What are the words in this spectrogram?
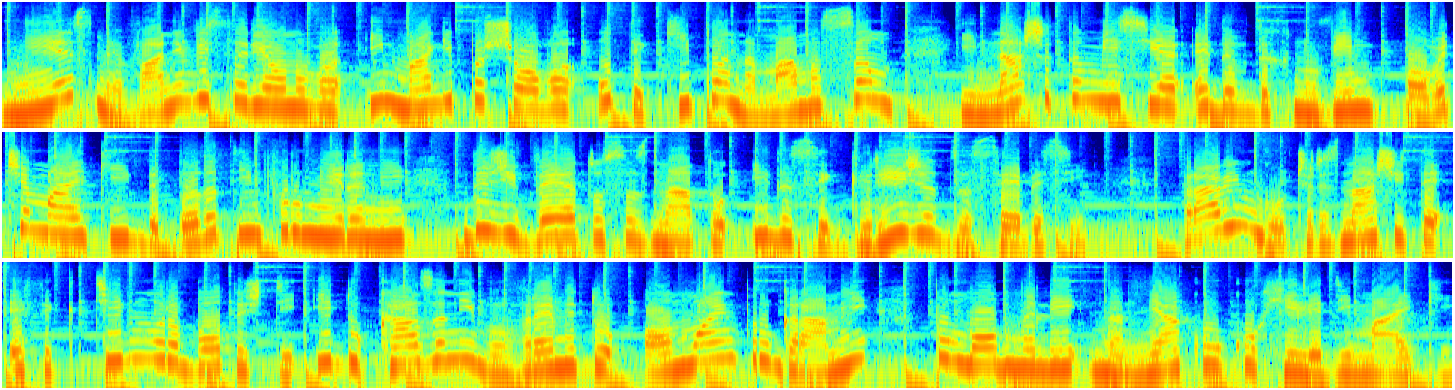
Ние сме Ваня Висарионова и Маги Пашова от екипа на Мама Съм и нашата мисия е да вдъхновим повече майки да бъдат информирани, да живеят осъзнато и да се грижат за себе си – Правим го чрез нашите ефективно работещи и доказани във времето онлайн програми, помогнали на няколко хиляди майки.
